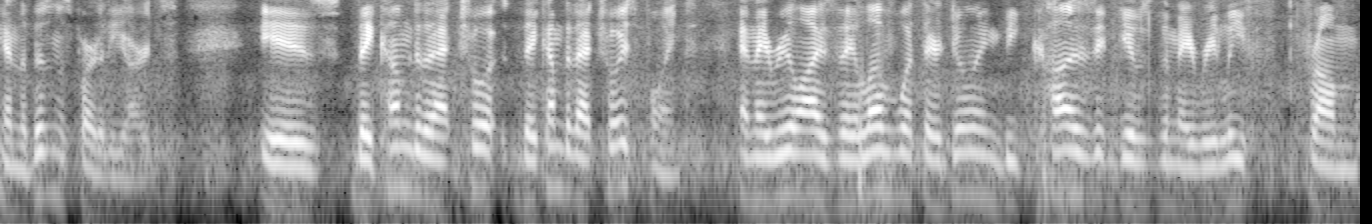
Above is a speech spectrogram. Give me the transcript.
and the business part of the arts is they come to that cho- they come to that choice point and they realize they love what they're doing because it gives them a relief from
